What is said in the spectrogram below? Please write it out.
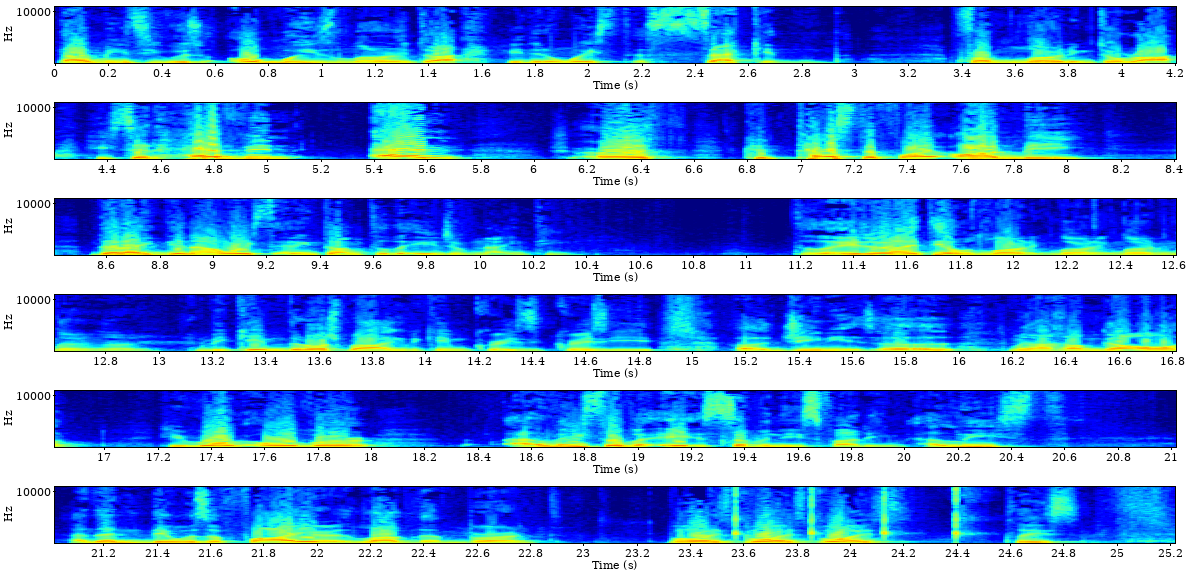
That means he was always learning Torah. He didn't waste a second from learning Torah. He said, Heaven and earth could testify on me that I did not waste any time until the age of 19. Till the age of 19, I was learning, learning, learning, learning, learning. And became the Rosh He became crazy, crazy uh, genius. Uh, uh Gaon. He wrote over at least over eight, 70 Sfarim, at least. And then there was a fire, a lot of them burnt. Boys, boys, boys, please.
